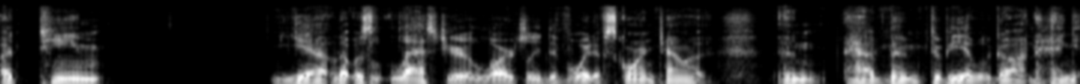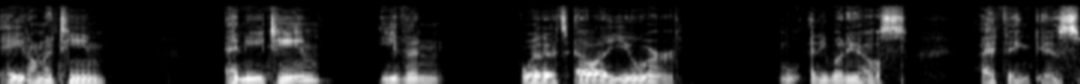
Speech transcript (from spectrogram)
a team, yeah, that was last year largely devoid of scoring talent, and have them to be able to go out and hang eight on a team, any team, even whether it's LIU or anybody else, I think is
